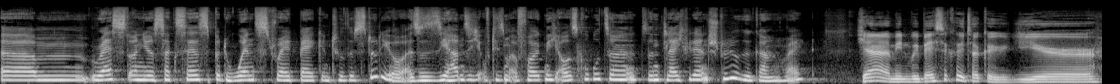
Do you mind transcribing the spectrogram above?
um, rest on your success, but went straight back into the studio. Also sie haben sich auf diesem Erfolg nicht ausgeruht, sondern sind gleich wieder ins Studio gegangen, right? Yeah, I mean, we basically took a year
